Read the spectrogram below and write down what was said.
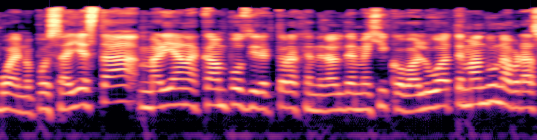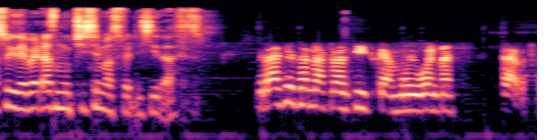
Bueno, pues ahí está Mariana Campos, directora general de México Evalúa. Te mando un abrazo y de veras muchísimas felicidades. Gracias, Ana Francisca. Muy buenas tardes.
